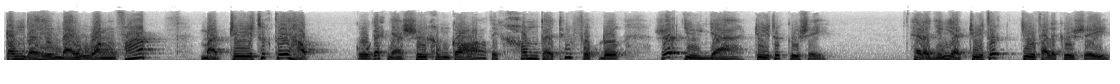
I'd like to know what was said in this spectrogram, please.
Trong thời hiện đại hoàng pháp mà tri thức thế học của các nhà sư không có thì không thể thuyết phục được rất nhiều nhà tri thức cư sĩ. Hay là những nhà tri thức chưa phải là cư sĩ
